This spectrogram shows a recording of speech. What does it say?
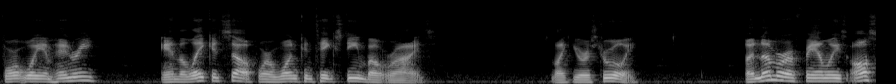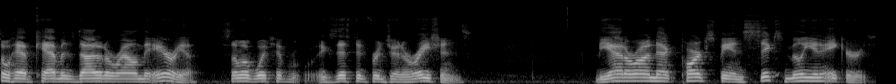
Fort William Henry, and the lake itself where one can take steamboat rides like yours truly. A number of families also have cabins dotted around the area, some of which have existed for generations. The Adirondack Park spans 6 million acres,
